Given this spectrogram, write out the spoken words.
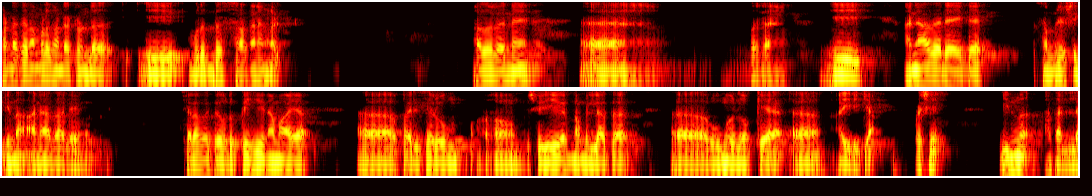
പണ്ടൊക്കെ നമ്മൾ കണ്ടിട്ടുണ്ട് ഈ വൃദ്ധസദനങ്ങൾ അതുപോലെ തന്നെ പിന്നെ ഈ അനാഥരെയൊക്കെ സംരക്ഷിക്കുന്ന അനാഥാലയങ്ങൾ. ചിലതൊക്കെ വൃത്തിഹീനമായ പരിസരവും ശുചീകരണമില്ലാത്ത റൂമുകളും ഒക്കെ ആയിരിക്കാം. പക്ഷെ ഇന്ന് അതല്ല.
